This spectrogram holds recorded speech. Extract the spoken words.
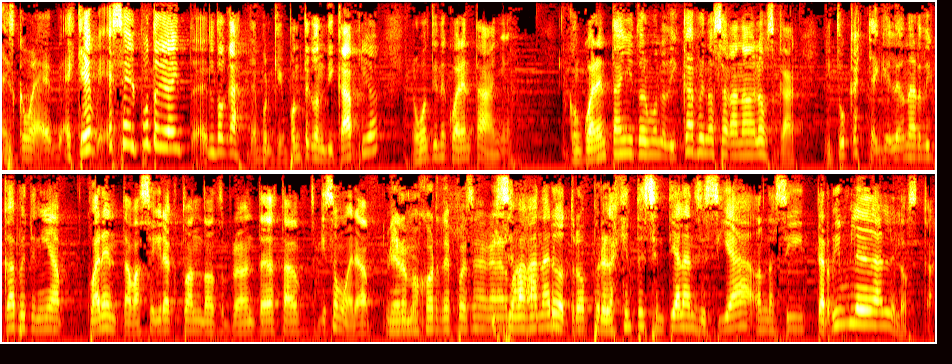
Es como, eh, es que ese es el punto que tocaste, porque ponte con DiCaprio, el buen tiene 40 años. Con 40 años y todo el mundo, DiCaprio no se ha ganado el Oscar. Y tú cachai que Leonardo DiCaprio tenía 40, va a seguir actuando probablemente hasta que se muera. Y a lo mejor después se va a Y ganar se va a ganar otro, pero la gente sentía la necesidad, onda así, terrible de darle el Oscar.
